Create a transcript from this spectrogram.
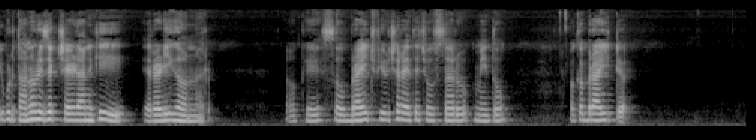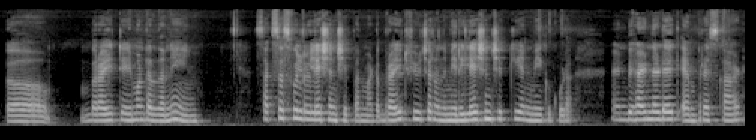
ఇప్పుడు తను రిజెక్ట్ చేయడానికి రెడీగా ఉన్నారు. ఓకే సో బ్రైట్ ఫ్యూచర్ అయితే చూస్తారు మీతో. ఒక బ్రైట్ బ్రైట్ uh, ఏమంటారు దాన్ని? సక్సెస్ఫుల్ రిలేషన్షిప్ అనమాట బ్రైట్ ఫ్యూచర్ ఉంది మీ రిలేషన్షిప్కి అండ్ మీకు కూడా. And behind the deck empress card.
